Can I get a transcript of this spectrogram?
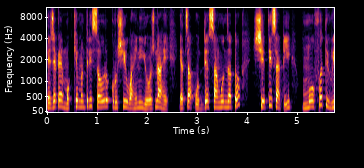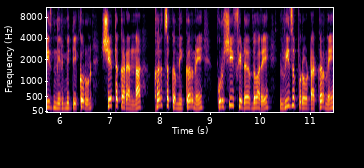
हे जे काही मुख्यमंत्री सौर कृषी वाहिनी योजना आहे याचा उद्देश सांगून जातो शेतीसाठी मोफत वीज निर्मिती करून शेतकऱ्यांना खर्च कमी करणे कृषी फिडरद्वारे वीज पुरवठा करणे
